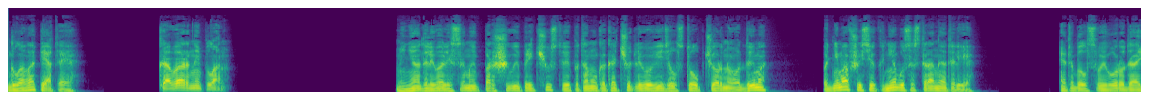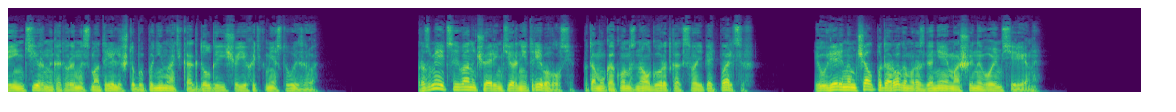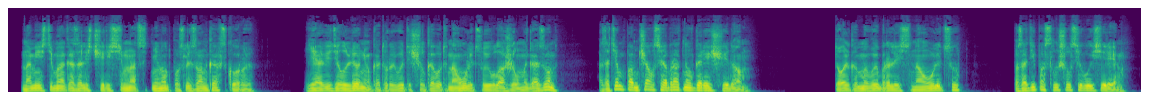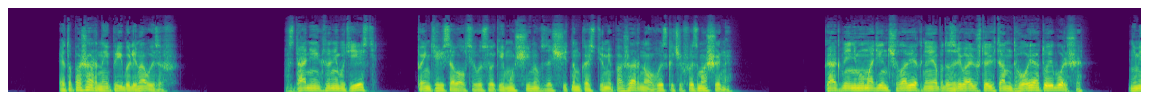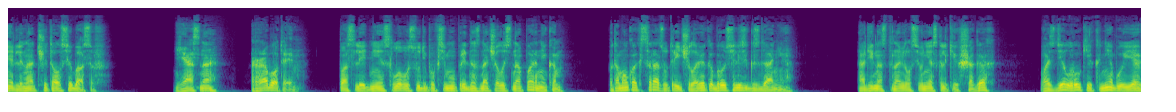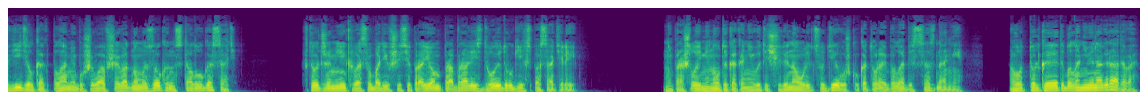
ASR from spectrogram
Глава пятая. Коварный план. Меня одолевали самые паршивые предчувствия, потому как отчетливо видел столб черного дыма, поднимавшийся к небу со стороны ателье. Это был своего рода ориентир, на который мы смотрели, чтобы понимать, как долго еще ехать к месту вызова. Разумеется, Иванычу ориентир не требовался, потому как он знал город как свои пять пальцев, и уверенно мчал по дорогам, разгоняя машины воем сирены. На месте мы оказались через 17 минут после звонка в скорую. Я видел Леню, который вытащил кого-то на улицу и уложил на газон, а затем помчался обратно в горящий дом. Только мы выбрались на улицу, позади послышался вой сирен. Это пожарные прибыли на вызов. «В здании кто-нибудь есть?» — поинтересовался высокий мужчина в защитном костюме пожарного, выскочив из машины. «Как минимум один человек, но я подозреваю, что их там двое, а то и больше», — немедленно отчитался Басов. «Ясно. Работаем». Последнее слово, судя по всему, предназначалось напарникам, потому как сразу три человека бросились к зданию. Один остановился в нескольких шагах, воздел руки к небу, и я видел, как пламя, бушевавшее в одном из окон, стало угасать. В тот же миг в освободившийся проем пробрались двое других спасателей. Не прошло и минуты, как они вытащили на улицу девушку, которая была без сознания. Вот только это была не Виноградова.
